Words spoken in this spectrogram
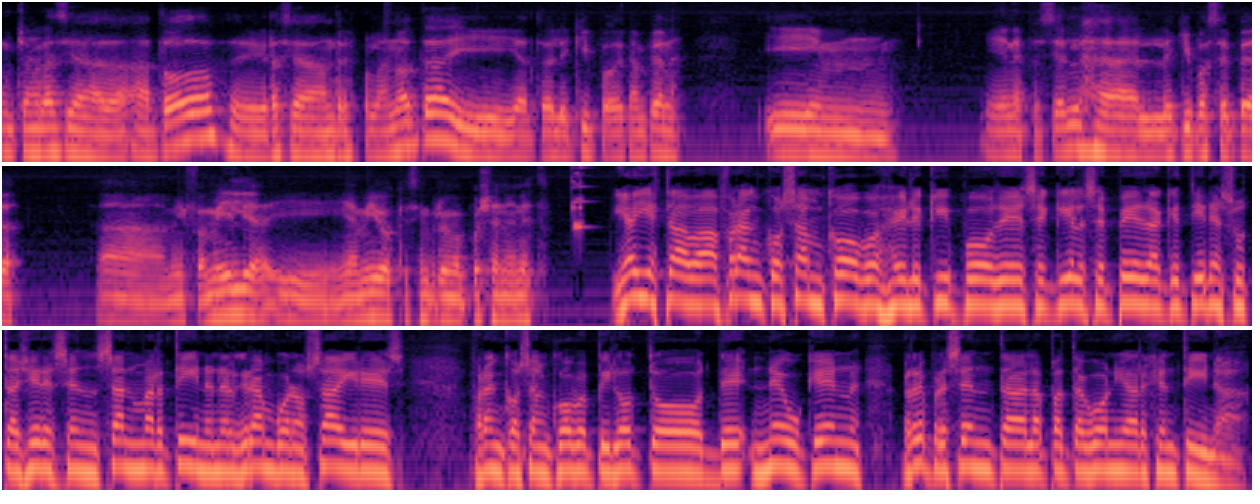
Muchas gracias a, todos, eh, gracias a Andrés por la nota y a todo el equipo de campeones. Y, mm, en especial al equipo Cepeda, a mi familia y amigos que siempre me apoyan en esto. Y ahí estaba Franco Samkov, el equipo de Ezequiel Cepeda que tiene sus talleres en San Martín, en el Gran Buenos Aires. Franco Samkov, piloto de Neuquén, representa a la Patagonia Argentina.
